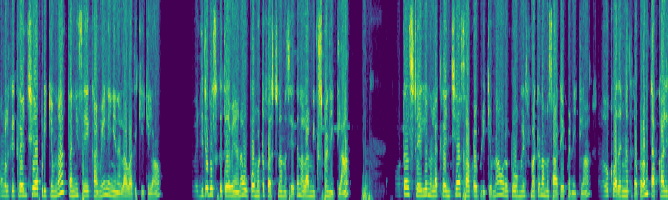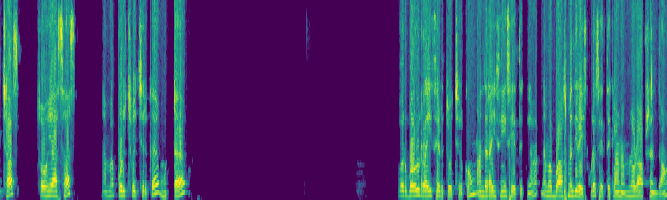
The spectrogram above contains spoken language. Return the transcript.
உங்களுக்கு க்ரன்ச்சியாக பிடிக்கும்னா தண்ணி சேர்க்காமே நீங்கள் நல்லா வதக்கிக்கலாம். வெஜிடபிள்ஸ்க்கு தேவையான உப்பை மட்டும் ஃபஸ்ட்டு நம்ம சேர்த்து நல்லா மிக்ஸ் பண்ணிக்கலாம். ஹோட்டல் ஸ்டைலில் நல்லா க்ரன்ச்சியாக சாப்பிட பிடிக்கும்னா ஒரு டூ மினிட்ஸ் மட்டும் நம்ம சாட்டே பண்ணிக்கலாம். அளவுக்கு வதங்கினதுக்கு அப்புறம் தக்காளி சாஸ் சோயா சாஸ் நம்ம பொரிச்சு வச்சிருக்க முட்டை ஒரு பவுல் ரைஸ் எடுத்து வச்சிருக்கோம். அந்த ரைஸையும் சேர்த்துக்கலாம். நம்ம பாஸ்மதி ரைஸ் கூட சேர்த்துக்கலாம். நம்மளோட ஆப்ஷன் தான்.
